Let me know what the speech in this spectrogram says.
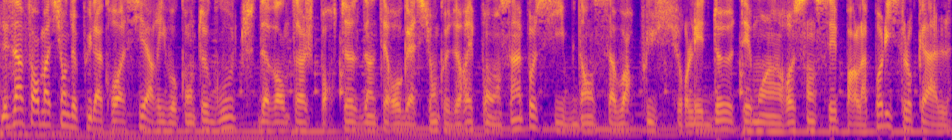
Les informations depuis la Croatie arrivent au compte-gouttes, davantage porteuses d'interrogations que de réponses. Impossible d'en savoir plus sur les deux témoins recensés par la police locale.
